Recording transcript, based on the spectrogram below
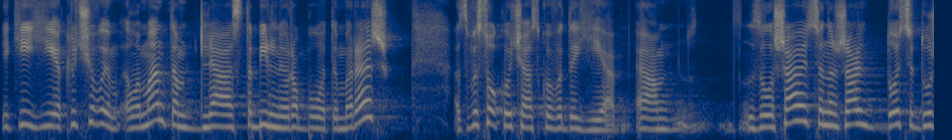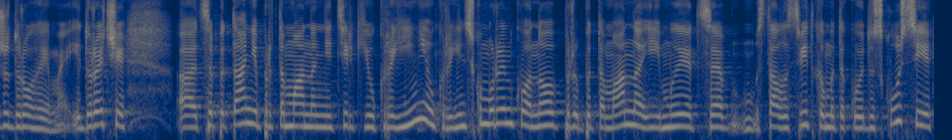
які є ключовим елементом для стабільної роботи мереж з високою часткою ВДЄ, ем, залишаються, на жаль, досі дуже дорогими. І, до речі, е, це питання притаманне не тільки Україні, українському ринку, воно при- притаманне, і ми це стали свідками такої дискусії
